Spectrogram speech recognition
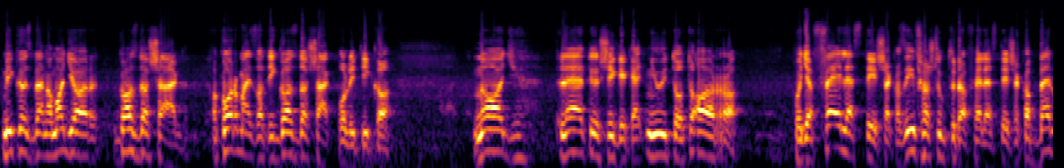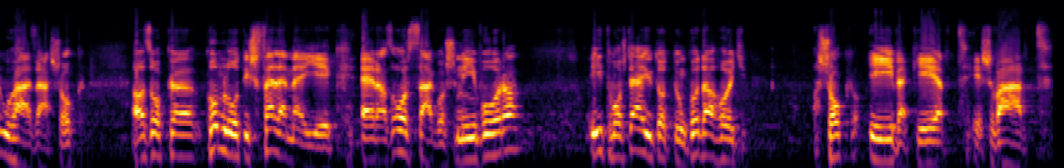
miközben a magyar gazdaság a kormányzati gazdaságpolitika nagy lehetőségeket nyújtott arra, hogy a fejlesztések, az infrastruktúra fejlesztések, a beruházások, azok Komlót is felemeljék erre az országos nívóra. Itt most eljutottunk oda, hogy a sok évekért és várt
